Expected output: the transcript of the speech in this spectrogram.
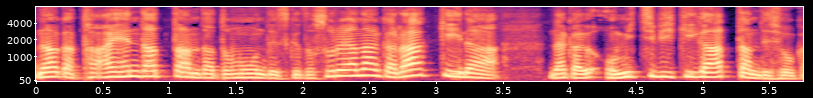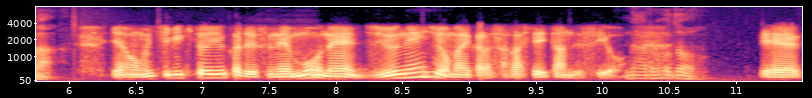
なんか大変だったんだと思うんですけどそれはなんかラッキーななんかお導きがあったんでしょうか？いやお導きというかですねもうね10年以上前から探していたんですよ。なるほどえー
